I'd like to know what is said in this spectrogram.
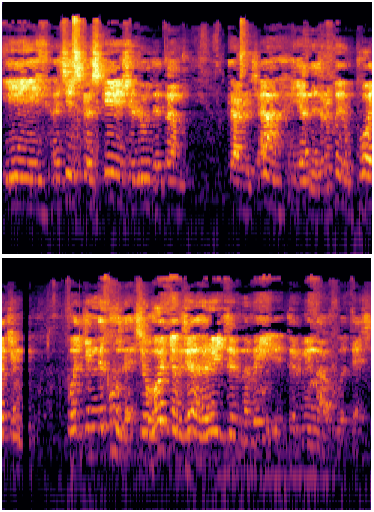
І оці сказки, що люди там кажуть, а я не зробив, потім, потім не буде. Сьогодні вже горить зерновий термінал в Одесі.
